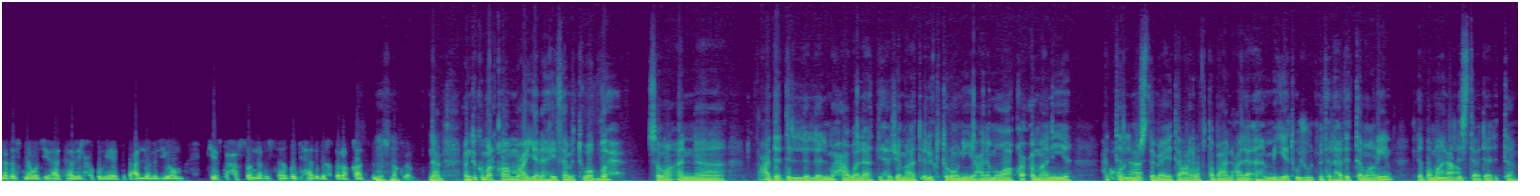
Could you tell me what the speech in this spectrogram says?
نفسنا والجهات هذه الحكومية تتعلم اليوم؟ كيف تحصن نفسها ضد هذه الاختراقات في المستقبل. نعم، عندكم أرقام معينة هيثم توضح سواء عدد المحاولات لهجمات إلكترونية على مواقع عمانية حتى المستمع يتعرف طبعا على أهمية وجود مثل هذه التمارين لضمان نعم. الاستعداد التام.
